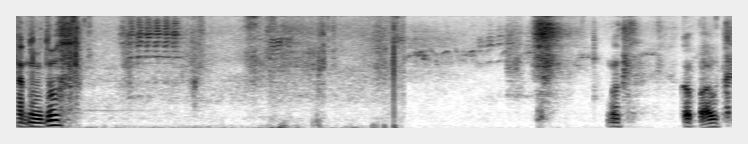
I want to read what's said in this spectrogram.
А ну йду. От копалка.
